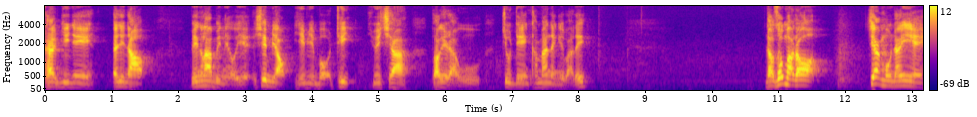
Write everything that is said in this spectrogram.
ခိုင်ပြည်နယ်အဲ့ဒီနောက်ဘင်္ဂလားပင်လယ်ရဲ့အရှိမြောက်ရေပြင်ပေါ်အထိရွေရှားသွားခဲ့တာကိုကြိုတင်ခန့်မှန်းနိုင်ခဲ့ပါတယ်နောက်ဆုံးမှာတော့ကြက်မုန်တိုင်းရဲ့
